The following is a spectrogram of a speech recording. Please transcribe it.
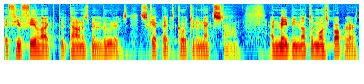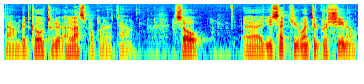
if you feel like the town has been looted skip it go to the next town and maybe not the most popular town but go to the, a less popular town so uh, you said you went to Grishino.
